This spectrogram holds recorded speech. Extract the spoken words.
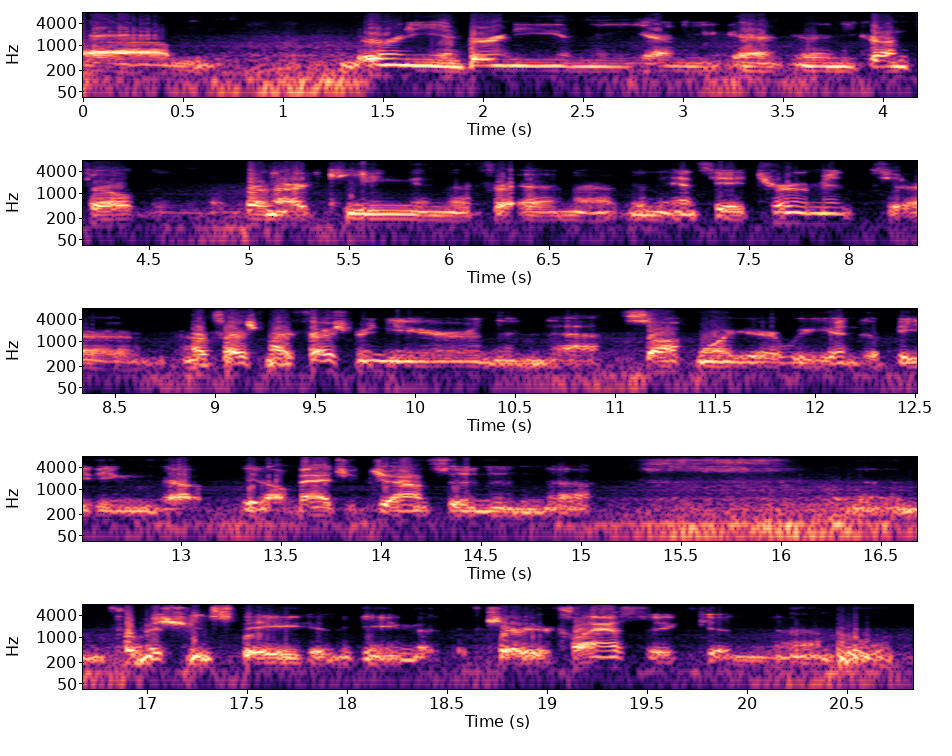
um, Ernie and Bernie and the Ernie, Ernie Grunfeld and Bernard King in the in the, in the NCAA tournament uh, our first my freshman year, and then uh, sophomore year we ended up beating uh, you know Magic Johnson and, uh, and for Michigan State in the game at Carrier Classic, and um,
